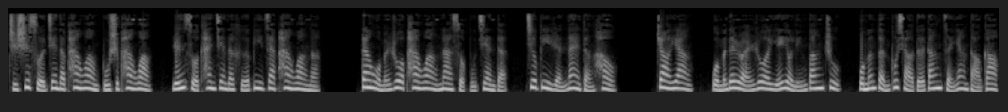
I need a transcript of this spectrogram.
只是所见的盼望不是盼望，人所看见的何必再盼望呢？但我们若盼望那所不见的，就必忍耐等候。照样，我们的软弱也有灵帮助。我们本不晓得当怎样祷告，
